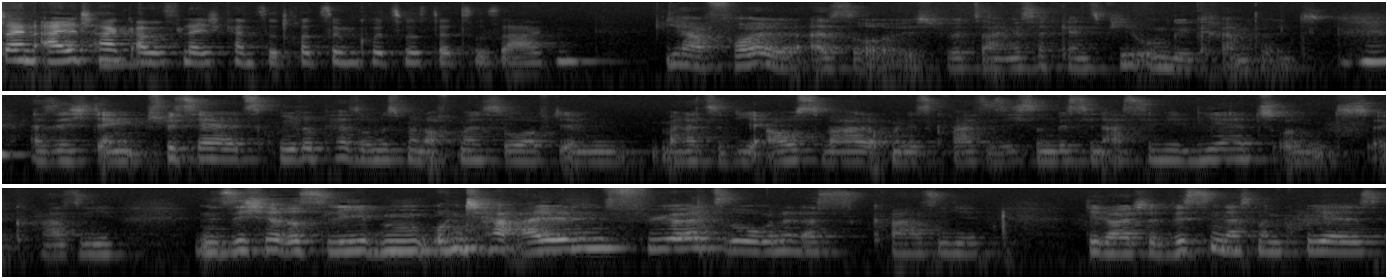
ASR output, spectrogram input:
dein Alltag, aber vielleicht kannst du trotzdem kurz was dazu sagen. Ja, voll. Also ich würde sagen, es hat ganz viel umgekrempelt. Mhm. Also ich denke, speziell als queere Person ist man oftmals so auf dem, man hat so die Auswahl, ob man jetzt quasi sich so ein bisschen assimiliert und äh, quasi ein sicheres Leben unter allen führt, so ohne dass quasi die Leute wissen, dass man queer ist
